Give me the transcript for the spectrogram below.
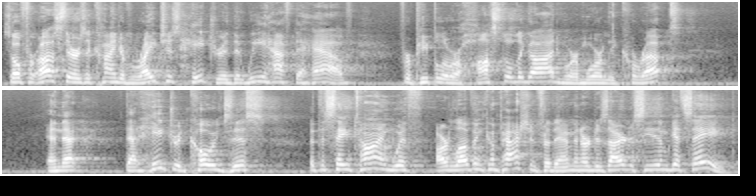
So for us, there's a kind of righteous hatred that we have to have for people who are hostile to God, who are morally corrupt. And that, that hatred coexists at the same time with our love and compassion for them and our desire to see them get saved.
